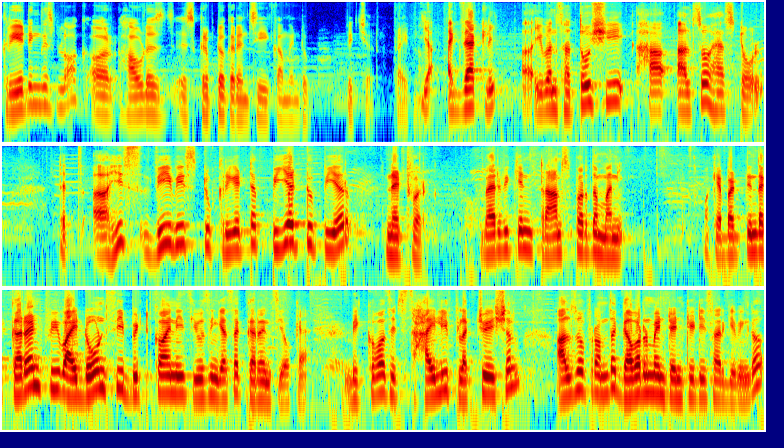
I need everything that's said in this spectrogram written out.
creating this block, or how does this cryptocurrency come into picture right now? yeah exactly. Uh, even satoshi ha- also has told that uh, his view is to create a peer-to-peer network where we can transfer the money. Okay but in the current view i don't see bitcoin is using as a currency okay? Because it's highly fluctuation. Also from the government entities are giving a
